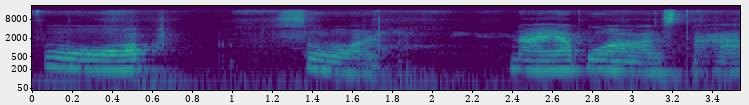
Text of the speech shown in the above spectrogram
โฟบสอด นายบวานส์นะคะ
